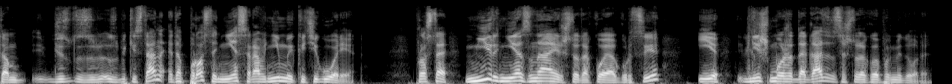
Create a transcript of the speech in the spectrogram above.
там везут из Узбекистана, это просто несравнимые категории. Просто мир не знает, что такое огурцы, и лишь может догадываться, что такое помидоры.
